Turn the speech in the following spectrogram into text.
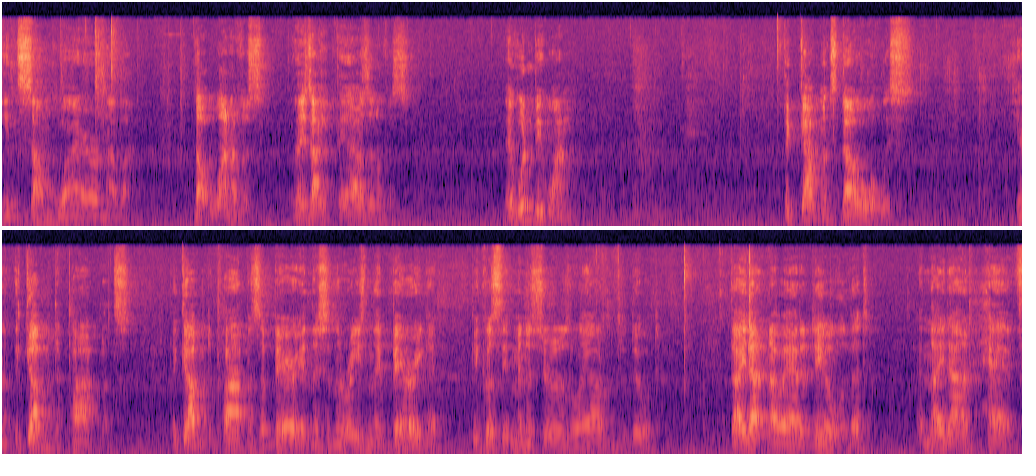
in some way or another. Not one of us. There's 8,000 of us. There wouldn't be one. The governments know all this. You know, the government departments. The government departments are burying this, and the reason they're burying it because their minister has allowed them to do it. They don't know how to deal with it, and they don't have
